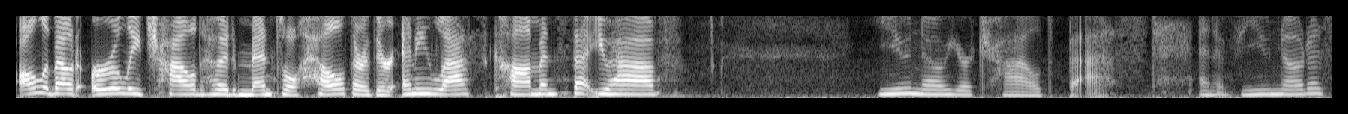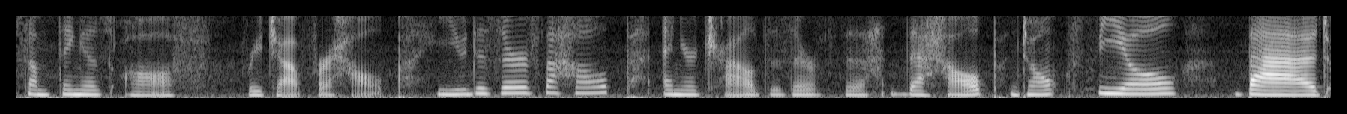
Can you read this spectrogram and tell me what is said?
all about early childhood mental health, are there any last comments that you have? You know your child best, and if you notice something is off, reach out for help. You deserve the help, and your child deserves the, the help. Don't feel bad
